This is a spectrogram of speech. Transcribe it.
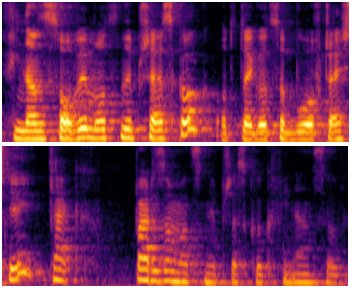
finansowy mocny przeskok od tego, co było wcześniej? Tak, bardzo mocny przeskok finansowy.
